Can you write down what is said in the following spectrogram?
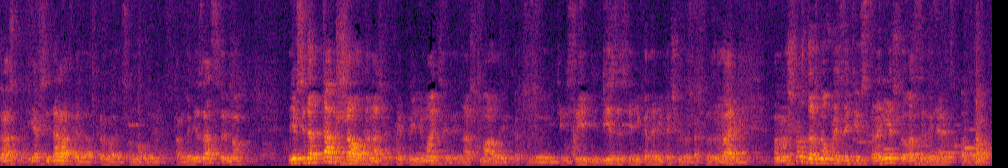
Здравствуйте. Я всегда рад, когда открываются новые организации, но мне всегда так жалко наших предпринимателей, наш малый, как вы говорите, и средний бизнес, я никогда не хочу его так называть. Но что же должно произойти в стране, что вас загоняют в подвал?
